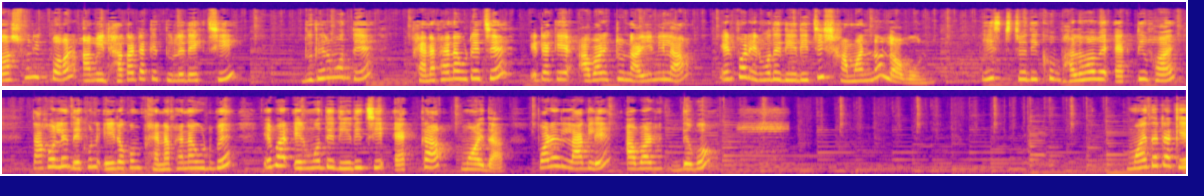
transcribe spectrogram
দশ মিনিট পর আমি ঢাকাটাকে তুলে দেখছি। দুধের মধ্যে ফেনা ফেনা উঠেছে। এটাকে আবার একটু নাড়িয়ে নিলাম। এরপর এর মধ্যে দিয়ে দিচ্ছি সামান্য লবণ। ইস্ট যদি খুব ভালোভাবে অ্যাক্টিভ হয়, তাহলে দেখুন এই রকম ফেনা ফেনা উঠবে। এবার এর মধ্যে দিয়ে দিচ্ছি এক কাপ ময়দা। পরে লাগলে আবার দেব। ময়দাটাকে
